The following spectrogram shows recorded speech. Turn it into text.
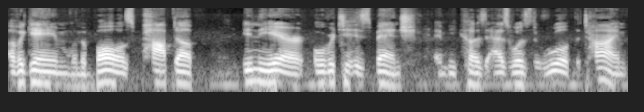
of a game when the ball is popped up in the air over to his bench. And because, as was the rule at the time,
